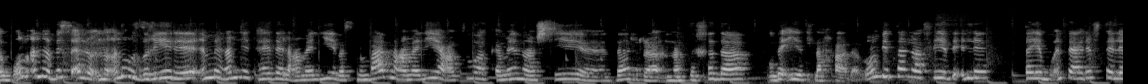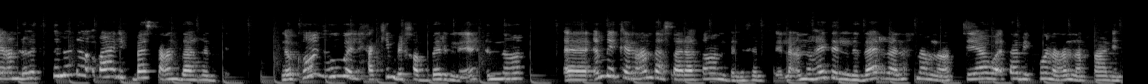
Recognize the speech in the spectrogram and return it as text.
وبقوم أنا بسأله إنه أنا وصغيرة أمي عملت هيدا العملية بس من بعد العملية عطوها كمان شيء ذرة إنها تاخدها وبقيت لحالها. بقوم بيطلع فيي بيقول لي طيب وأنت عرفتي ليه عملوا هيك؟ قلت له لا بعرف بس عندها غدة لك هون هو الحكيم بخبرني إنه آه، أمي كان عندها سرطان بالغدة لأنه هيدي الذرة نحن بنعطيها وقتها بيكون عندنا حالة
